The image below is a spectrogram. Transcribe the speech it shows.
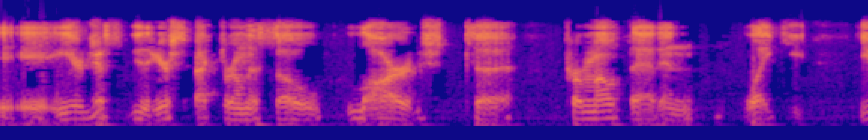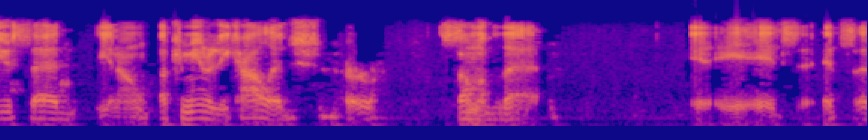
you're just your spectrum is so large to promote that. And like you said you know a community college or some of that it, it's it's a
